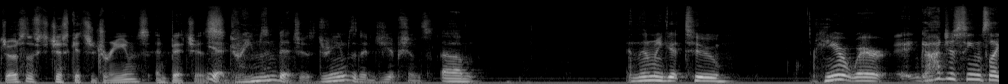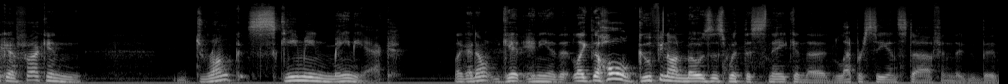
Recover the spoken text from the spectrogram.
Joseph just gets dreams and bitches. Yeah, dreams and bitches, dreams and Egyptians. Um, and then we get to here where God just seems like a fucking drunk, scheming maniac. Like I don't get any of that. Like the whole goofing on Moses with the snake and the leprosy and stuff, and the the,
